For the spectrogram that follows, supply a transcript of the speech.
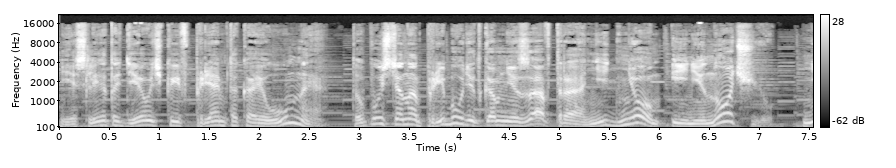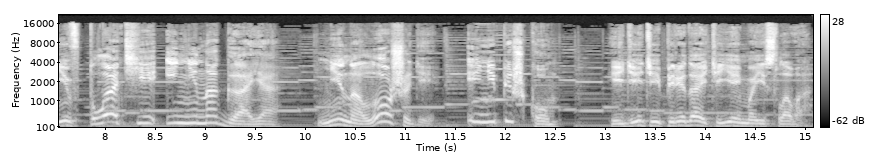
если эта девочка и впрямь такая умная, то пусть она прибудет ко мне завтра ни днем и ни ночью, ни в платье и ни ногая, ни на лошади и ни пешком. Идите и передайте ей мои слова».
